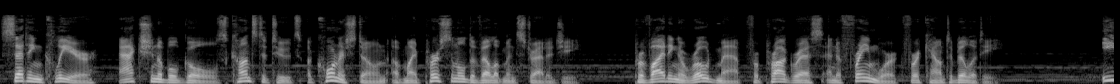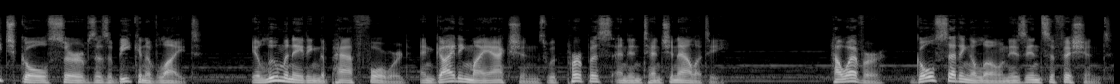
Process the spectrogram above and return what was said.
Setting clear, actionable goals constitutes a cornerstone of my personal development strategy, providing a roadmap for progress and a framework for accountability. Each goal serves as a beacon of light, illuminating the path forward and guiding my actions with purpose and intentionality. However, goal setting alone is insufficient.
